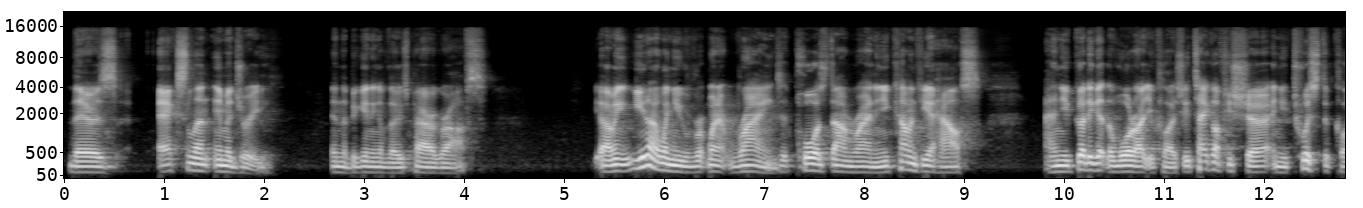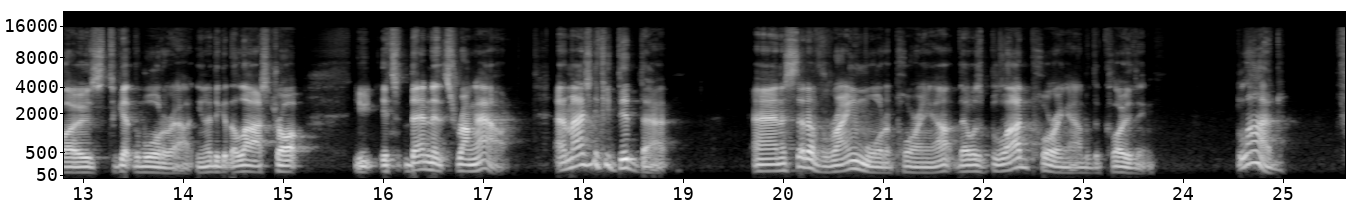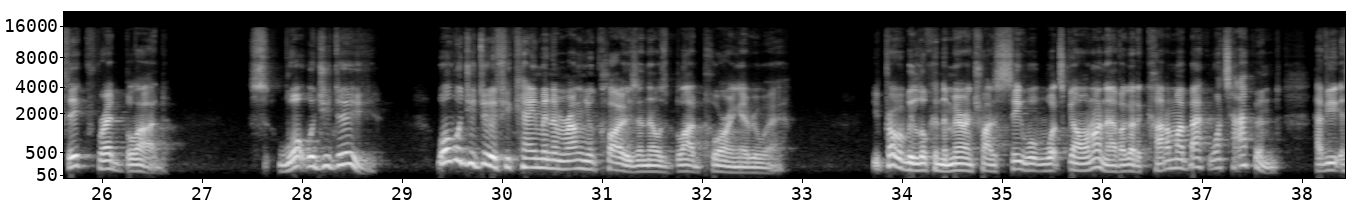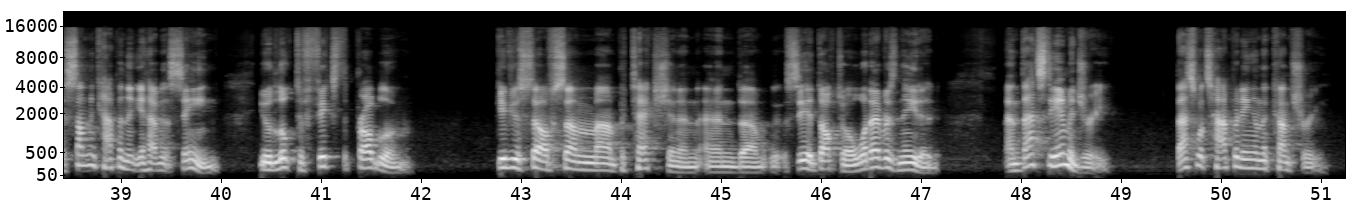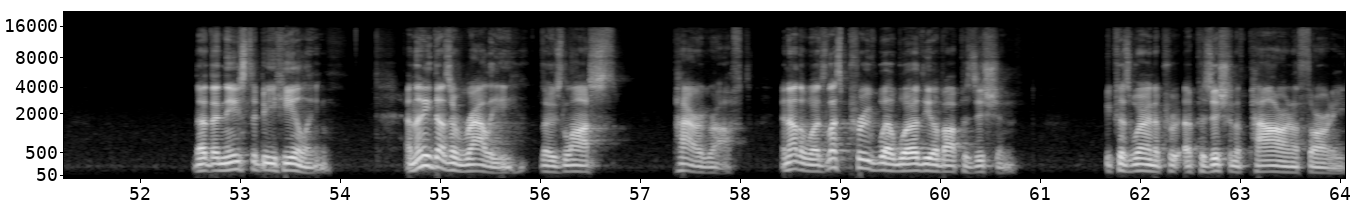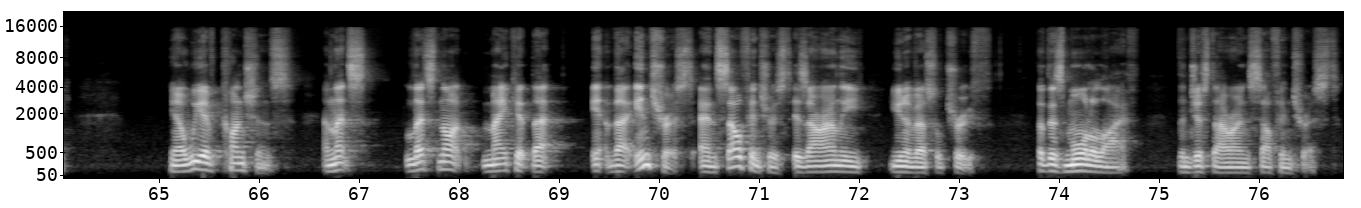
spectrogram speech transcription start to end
there's excellent imagery in the beginning of those paragraphs. I mean, you know when you when it rains, it pours down rain, and you come into your house and you've got to get the water out your clothes. You take off your shirt and you twist the clothes to get the water out, you know, to get the last drop. You, it's then it's wrung out. And imagine if you did that, and instead of rainwater pouring out, there was blood pouring out of the clothing. Blood, thick red blood. What would you do? What would you do if you came in and wrung your clothes and there was blood pouring everywhere? You probably look in the mirror and try to see well, what's going on. Have I got a cut on my back? What's happened? Have you has something happened that you haven't seen? You look to fix the problem. Give yourself some uh, protection and and um, see a doctor or whatever's needed. And that's the imagery. That's what's happening in the country. That there needs to be healing. And then he does a rally, those last paragraph. In other words, let's prove we're worthy of our position because we're in a, a position of power and authority. You know, we have conscience, and let's let's not make it that that interest and self-interest is our only universal truth. That there's more to life than just our own self-interest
